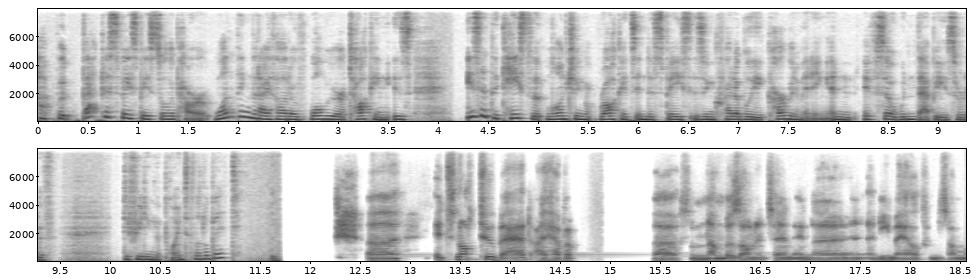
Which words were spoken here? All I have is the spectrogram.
Uh, but back to space based solar power, one thing that I thought of while we were talking is is it the case that launching rockets into space is incredibly carbon emitting? And if so, wouldn't that be sort of defeating the point a little bit? Uh, it's not too bad. I have a uh, some numbers on it in, in uh, an email from some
